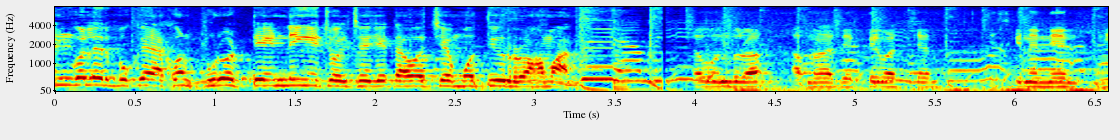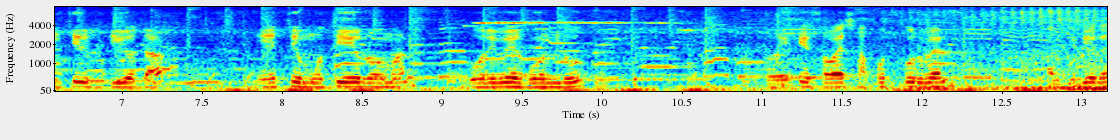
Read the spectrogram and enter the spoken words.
বেঙ্গলের বুকে এখন পুরো ট্রেন্ডিং এ চলছে যেটা হচ্ছে মতিউর রহমান। বন্ধুরা আপনারা দেখতে পাচ্ছেন স্ক্রিনে নেন নিচের ভিডিওটা। এ হচ্ছে মতিউর রহমান গরিবের বন্ধু। তো একে সবাই সাপোর্ট করবেন। আর ভিডিওটা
